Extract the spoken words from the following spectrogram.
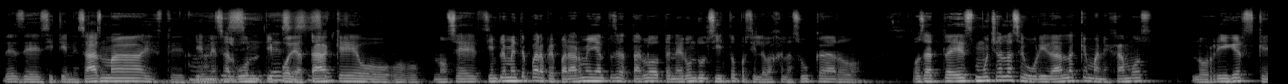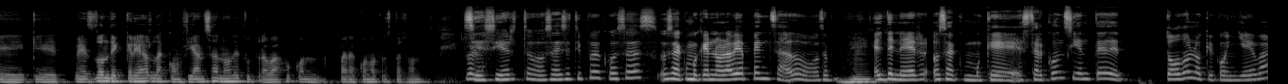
Desde si tienes asma, este, Ah, tienes algún sí, tipo de ataque o, o no sé, simplemente para prepararme y antes de atarlo tener un dulcito por si le baja el azúcar o... O sea, es mucha la seguridad la que manejamos los riggers, que, que es donde creas la confianza, ¿no? De tu trabajo con, para con otras personas. Sí, es cierto. O sea, ese tipo de cosas, o sea, como que no lo había pensado. O sea, el tener, o sea, como que estar consciente de todo lo que conlleva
